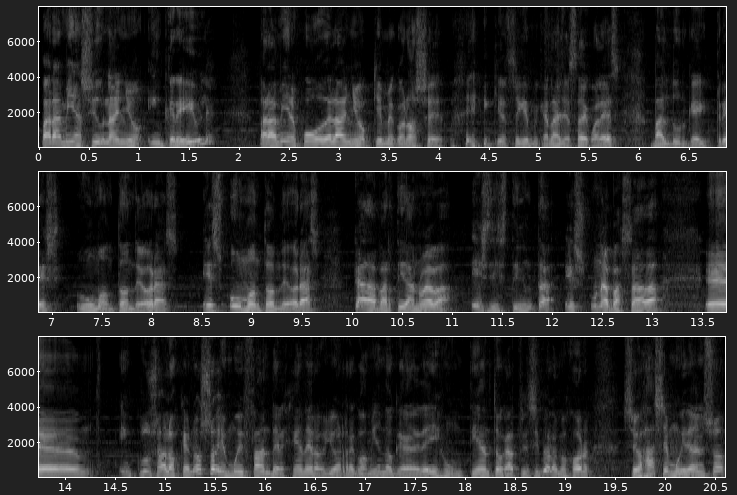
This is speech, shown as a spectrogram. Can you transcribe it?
Para mí ha sido un año increíble. Para mí el juego del año, quien me conoce, quien sigue mi canal ya sabe cuál es, Baldur Gate 3, un montón de horas, es un montón de horas, cada partida nueva es distinta, es una pasada. Eh, incluso a los que no sois muy fan del género, yo os recomiendo que le deis un tiento, que al principio a lo mejor se os hace muy denso,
